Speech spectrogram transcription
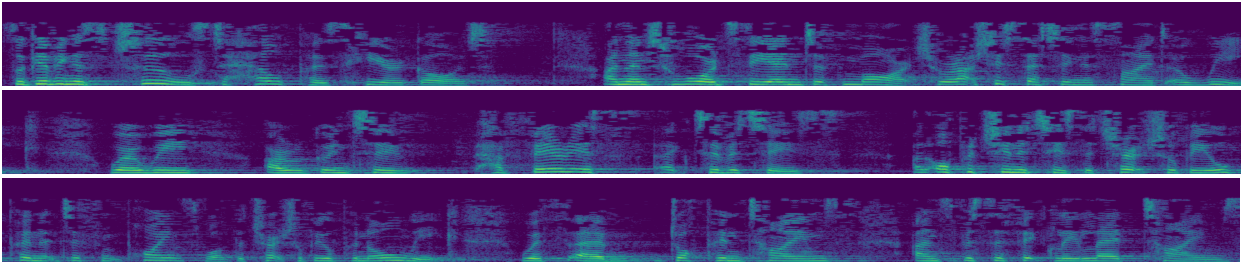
So giving us tools to help us hear God. And then towards the end of March, we're actually setting aside a week where we are going to have various activities and opportunities. The church will be open at different points. Well, the church will be open all week with um, drop-in times and specifically led times,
